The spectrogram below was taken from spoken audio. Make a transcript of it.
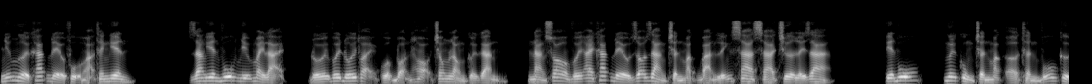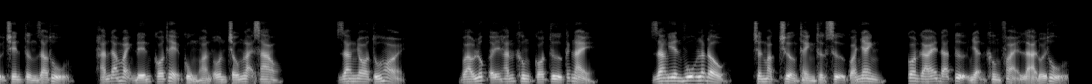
Những người khác đều phụ họa thanh niên. Giang yên vũ nhữ mày lại, đối với đối thoại của bọn họ trong lòng cười gằn, nàng so với ai khác đều rõ ràng trần mặc bản lĩnh xa xa chưa lấy ra. Yên vũ, ngươi cùng trần mặc ở thần vũ cử trên từng giao thủ, hắn đã mạnh đến có thể cùng hoàn ôn chống lại sao? Giang nho tú hỏi. Vào lúc ấy hắn không có tư cách này. Giang yên vũ lắc đầu, trần mặc trưởng thành thực sự quá nhanh, con gái đã tự nhận không phải là đối thủ.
